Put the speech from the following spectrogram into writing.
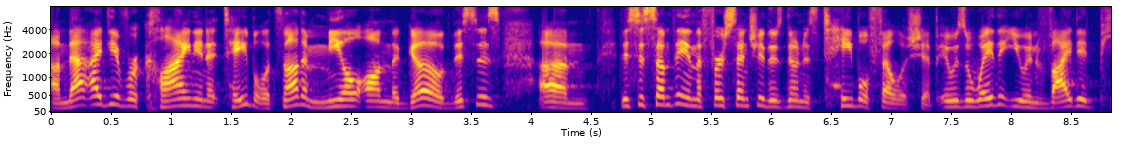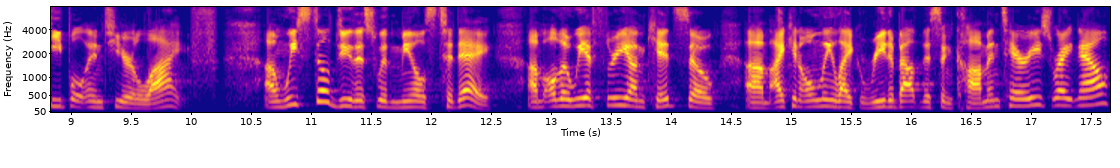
Um, that idea of reclining at table, it's not a meal on the go. This is, um, this is something in the first century that was known as table fellowship. It was a way that you invited people into your life. Um, we still do this with meals today. Um, although we have three young kids, so um, I can only like read about this in commentaries right now.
